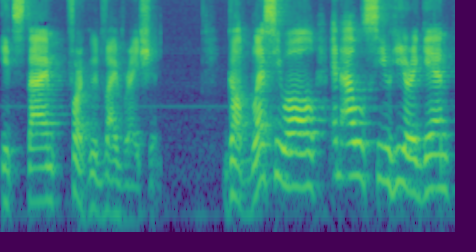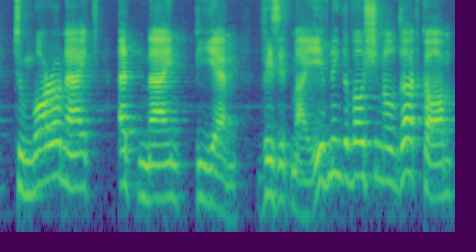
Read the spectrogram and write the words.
It's time for good vibration. God bless you all, and I will see you here again tomorrow night at 9 p.m. Visit myeveningdevotional.com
